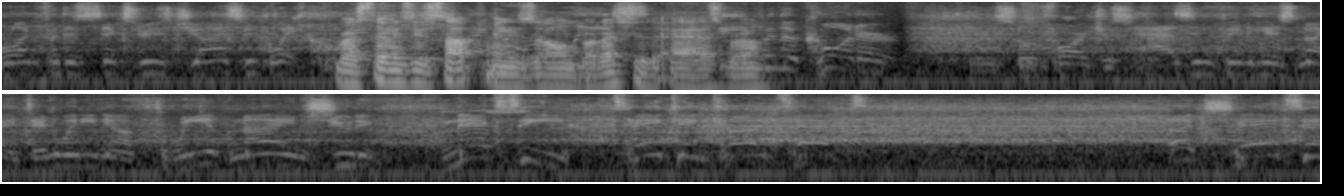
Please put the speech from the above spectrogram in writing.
run for the Sixers. Johnson, wait, bro, Stephanie, stop playing zone, bro. That's just ass, bro. So far, just hasn't been his night. Dinwiddie now three of nine shooting. Maxey taking contact. A chance at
